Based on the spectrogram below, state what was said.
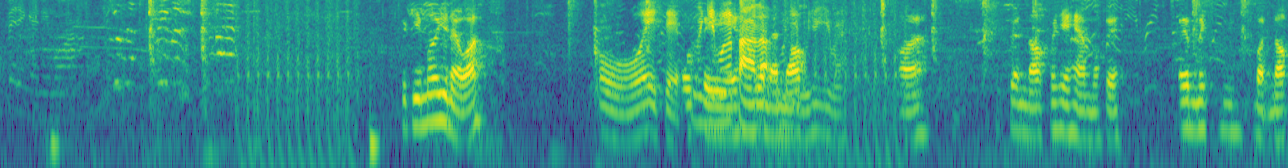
Spitting anymore. สกิมเมอร์อยู่ไหนวะ โอ้ยเจ็บ โอเมื่อเคกี้มันก็ตายแล้วเพื่มึองนอน็อกยู่ที่กี่ไหมอ๋อ เพื่อนน็อกไม่ใช่แฮมโอเค เอ้ยไม่ใช่บอดน็อก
